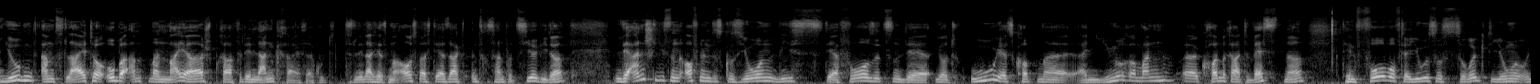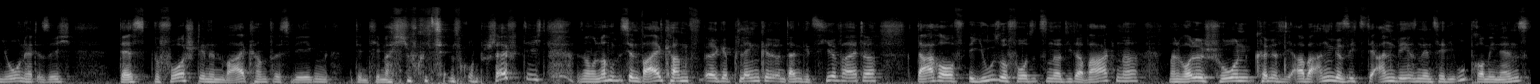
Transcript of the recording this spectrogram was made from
Jugendamtsleiter Oberamtmann Meyer sprach für den Landkreis. Ja gut, das lehne ich jetzt mal aus, was der sagt. Interessant wird hier wieder. In der anschließenden offenen Diskussion wies der Vorsitzende der JU, jetzt kommt mal ein jüngerer Mann, äh, Konrad Westner, den Vorwurf der Jusos zurück, die junge Union hätte sich des bevorstehenden Wahlkampfes wegen mit dem Thema Jugendzentrum beschäftigt. Also noch ein bisschen Wahlkampfgeplänkel und dann geht es hier weiter. Darauf JUSO-Vorsitzender Dieter Wagner, man wolle schon, könne sich aber angesichts der anwesenden CDU-Prominenz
